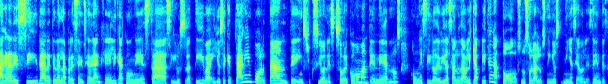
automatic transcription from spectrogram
Agradecida de tener la presencia de Angélica con estas ilustrativas y yo sé que tan importante instrucciones sobre cómo mantenernos con un estilo de vida saludable que aplican a todos, no solo a los niños, niñas y adolescentes,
